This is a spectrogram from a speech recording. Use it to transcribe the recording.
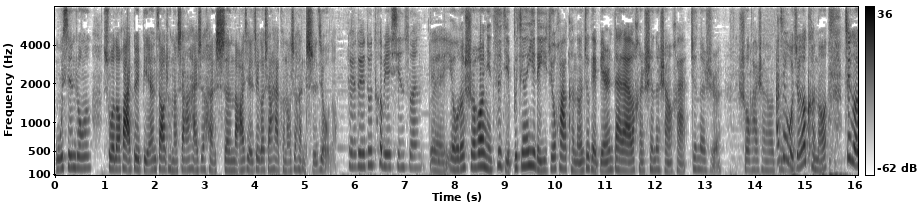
无心中说的话，对别人造成的伤害是很深的，而且这个伤害可能是很持久的。对对，都特别心酸。对，有的时候你自己不经意的一句话，可能就给别人带来了很深的伤害，真的是。说话上要。而且我觉得可能这个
